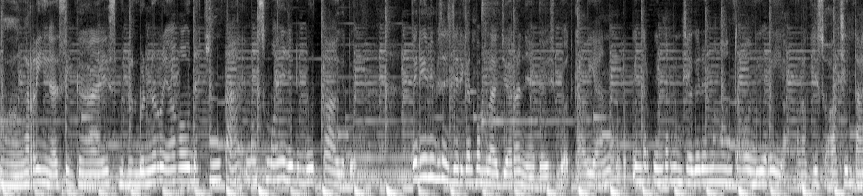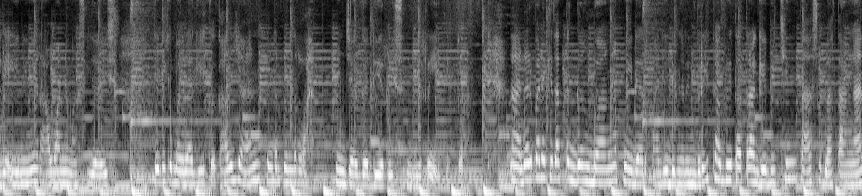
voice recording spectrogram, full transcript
Wah ngeri gak sih guys? Bener-bener ya kalau udah cinta Emang semuanya jadi buta gitu. Jadi ini bisa dijadikan pembelajaran ya guys Buat kalian Untuk pintar-pintar menjaga dan mengontrol diri. Apalagi soal cinta kayak gini nih rawan emang sih guys. Jadi kembali lagi ke kalian Pintar-pintar lah menjaga diri sendiri gitu Nah, daripada kita tegang banget nih dari tadi dengerin berita-berita tragedi cinta sebelah tangan,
